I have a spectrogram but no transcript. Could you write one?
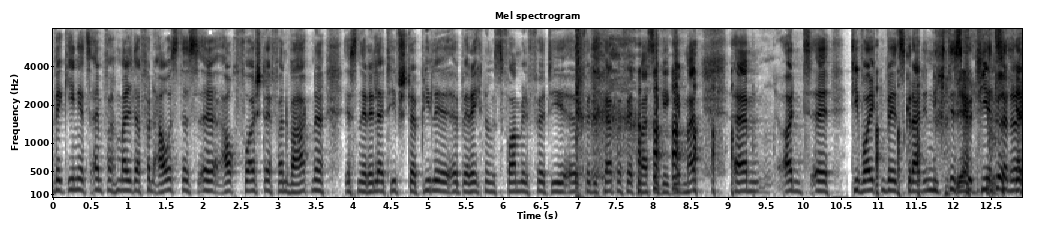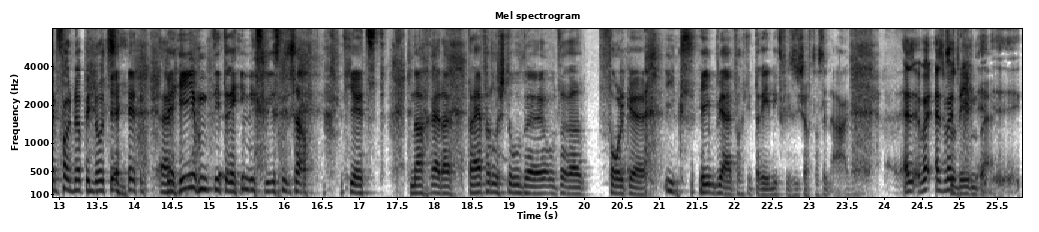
wir gehen jetzt einfach mal davon aus, dass äh, auch vor Stefan Wagner es eine relativ stabile äh, Berechnungsformel für die, äh, für die Körperfettmasse gegeben hat. Ähm, und äh, die wollten wir jetzt gerade nicht diskutieren, sondern einfach nur benutzen. wir ähm, heben die Trainingswissenschaft jetzt nach einer Dreiviertelstunde unserer Folge X, heben wir einfach die Trainingswissenschaft aus den Argen also, also so äh,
